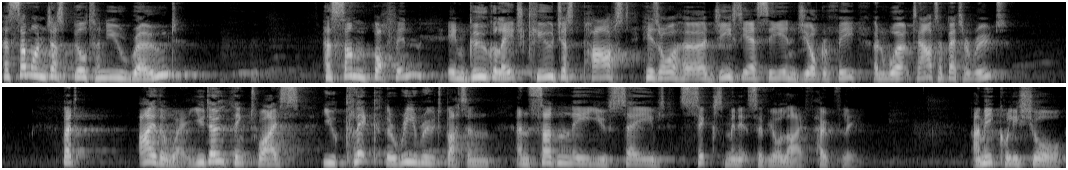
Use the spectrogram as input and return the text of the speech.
Has someone just built a new road? Has some boffin in Google HQ just passed his or her GCSE in geography and worked out a better route? But either way, you don't think twice, you click the reroute button and suddenly you've saved six minutes of your life, hopefully. I'm equally sure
